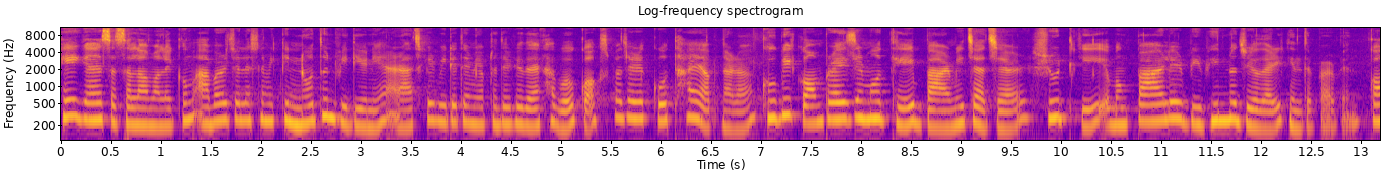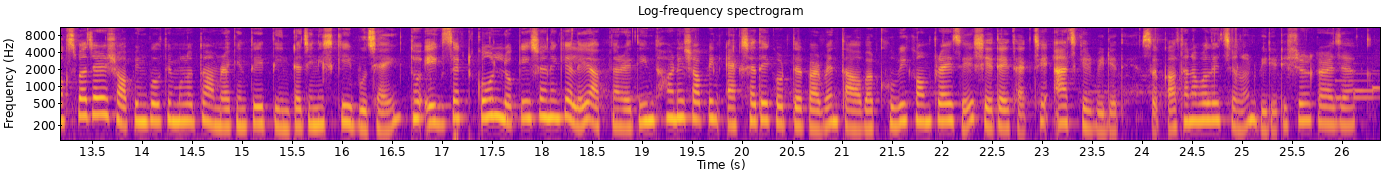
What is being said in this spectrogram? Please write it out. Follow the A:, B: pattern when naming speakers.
A: হে gas আসসালামু আলাইকুম আবার চলে আসলাম একটি নতুন ভিডিও নিয়ে। আর আজকের ভিডিওতে আমি আপনাদেরকে দেখাবো, কক্সবাজারে কোথায় আপনারা খুবই কম প্রাইসের মধ্যে বার্মি চাচার শুটকি এবং পার্লের বিভিন্ন জুয়েলারি কিনতে পারবেন। কক্সবাজারে শপিং বলতে মূলত আমরা কিন্তু এই তিনটা জিনিসকেই বুঝাই। তো এক্সাক্ট কোন লোকেশনে গেলে আপনারা তিন ধরনের শপিং একসাথে করতে পারবেন তাও আবার খুবই কম প্রাইসে সেটাই থাকছে আজকের ভিডিওতে সো কথা না বলে চলুন ভিডিওটি শুরু করা যাক।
